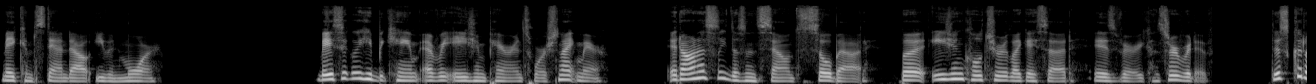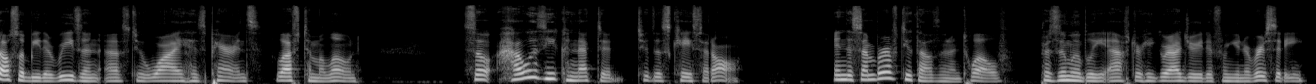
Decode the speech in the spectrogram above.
make him stand out even more. Basically, he became every Asian parent's worst nightmare. It honestly doesn't sound so bad, but Asian culture, like I said, is very conservative. This could also be the reason as to why his parents left him alone. So, how is he connected to this case at all? In December of 2012, presumably after he graduated from university,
